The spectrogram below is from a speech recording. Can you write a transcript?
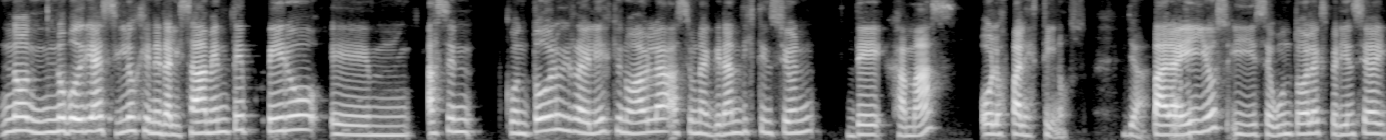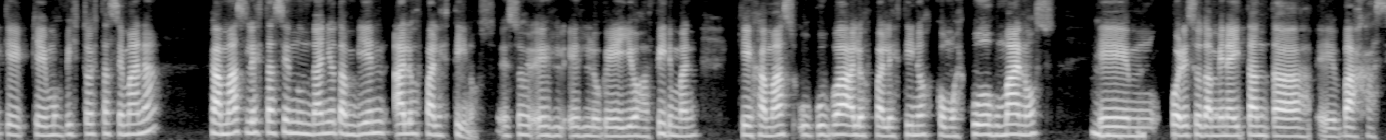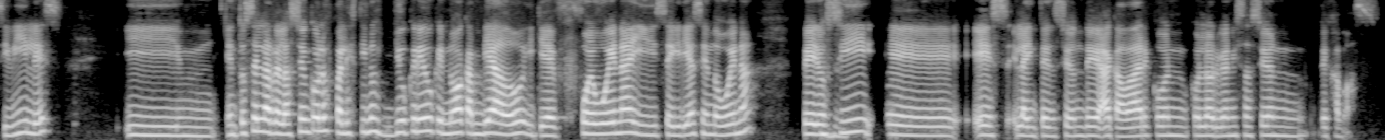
No, no podría decirlo generalizadamente, pero em, hacen con todos los israelíes que uno habla, hace una gran distinción de Hamas o los palestinos. Ya. Para ellos, y según toda la experiencia que, que hemos visto esta semana, Hamas le está haciendo un daño también a los palestinos. Eso es, es lo que ellos afirman, que Hamas ocupa a los palestinos como escudos humanos. Em, por eso también hay tantas eh, bajas civiles. Y mm, entonces la relación con los palestinos yo creo que no ha cambiado y que fue buena y seguiría siendo buena, pero sí eh, es la intención de acabar con, la organización de Hamas.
